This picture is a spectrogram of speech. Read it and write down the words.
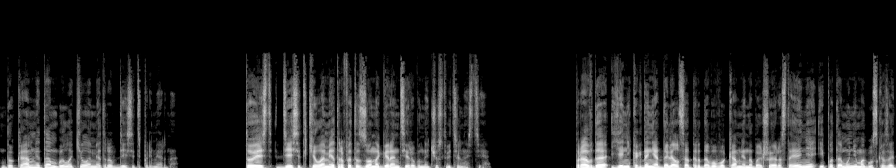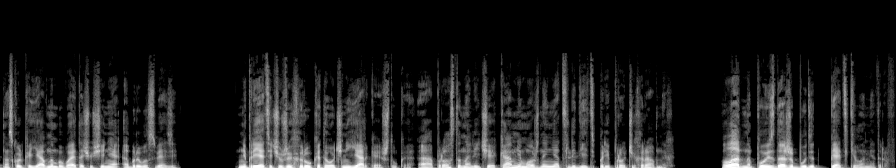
До камня там было километров десять примерно. То есть 10 километров — это зона гарантированной чувствительности. Правда, я никогда не отдалялся от родового камня на большое расстояние и потому не могу сказать, насколько явным бывает ощущение обрыва связи. Неприятие чужих рук — это очень яркая штука, а просто наличие камня можно и не отследить при прочих равных. Ладно, пусть даже будет 5 километров.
